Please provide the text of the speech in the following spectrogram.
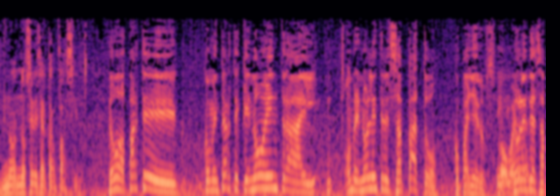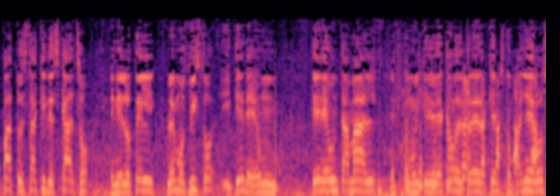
no no suele ser tan fácil. No, aparte, comentarte que no entra el, hombre, no le entra el zapato, compañeros. Oh, bueno. no le entra el zapato, está aquí descalzo, en el hotel lo hemos visto y tiene un, tiene un tamal, como el que le acabo de traer aquí a mis compañeros,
